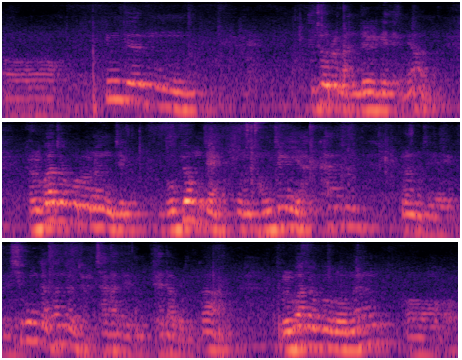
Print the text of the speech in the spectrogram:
어, 힘든 구조를 만들게 되면 결과적으로는 이제 무경쟁 또는 경쟁이 약한 그런 이제 그 시공자 선정 절차가 되, 되다 보니까 결과적으로는 어,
